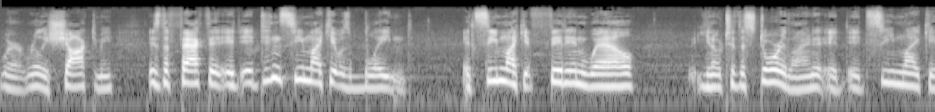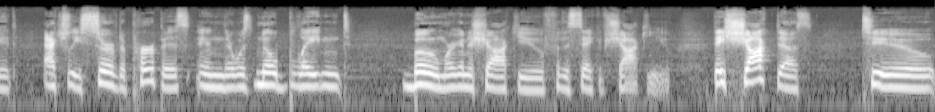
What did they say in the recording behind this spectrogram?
where it really shocked me is the fact that it, it didn't seem like it was blatant. It seemed like it fit in well, you know, to the storyline. It, it it seemed like it actually served a purpose, and there was no blatant, boom, we're going to shock you for the sake of shocking you. They shocked us to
